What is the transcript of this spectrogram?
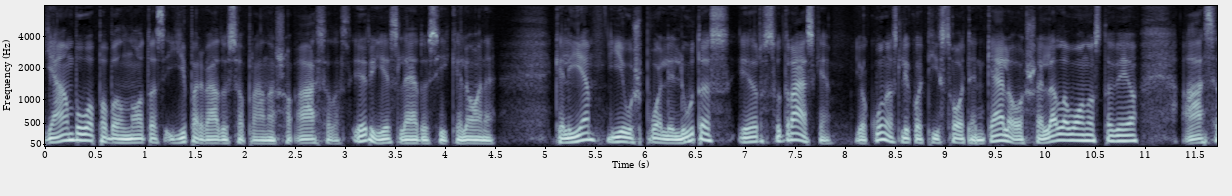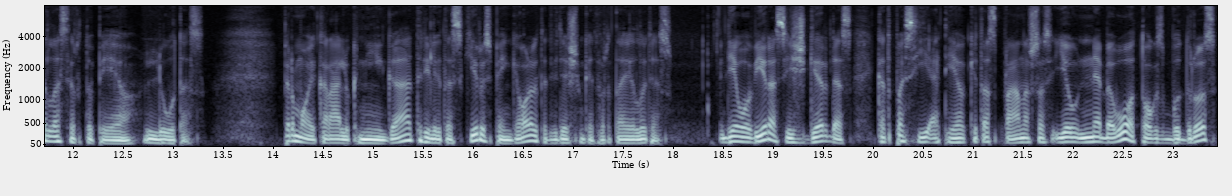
jam buvo pabalnotas jį parvedusio pranašo asilas ir jis leidosi į kelionę. Kelyje jį užpuolė liūtas ir sudraskė. Jo kūnas liko tysoti ant kelio, o šalia lavono stovėjo asilas ir tupėjo liūtas. Pirmoji karalių knyga, 13 skyrius 15-24 eilutės. Dievo vyras išgirdęs, kad pas jį atėjo kitas pranašas, jau nebebuvo toks budrus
